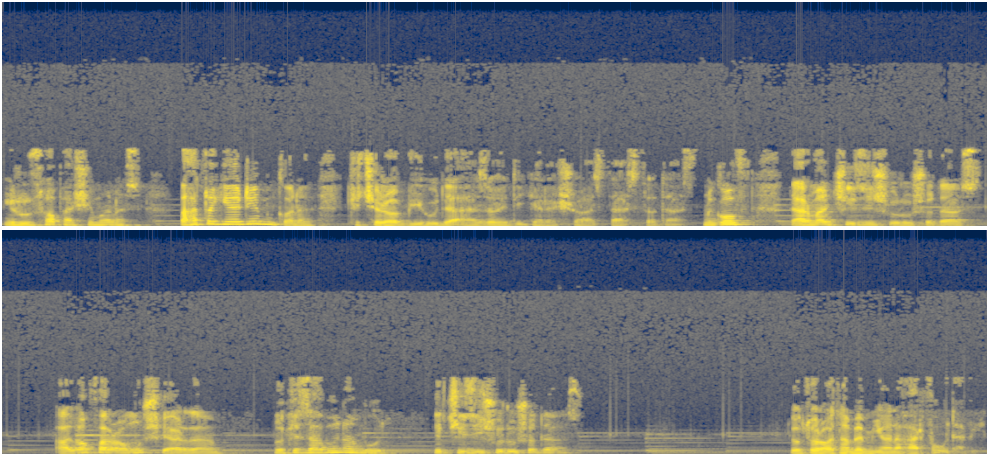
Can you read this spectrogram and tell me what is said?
این روزها پشیمان است و حتی گریه می‌کند که چرا بیهوده اعضای دیگرش را از دست داده است. می‌گفت در من چیزی شروع شده است. الان فراموش کردم. نوک زبانم بود. یک چیزی شروع شده است. دکتراتم به میان حرف او دوید.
